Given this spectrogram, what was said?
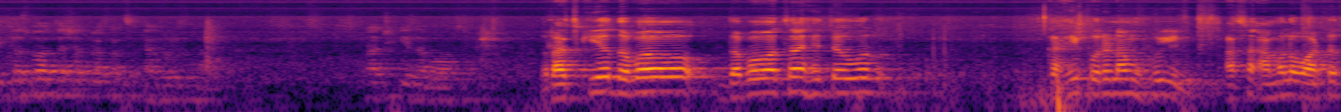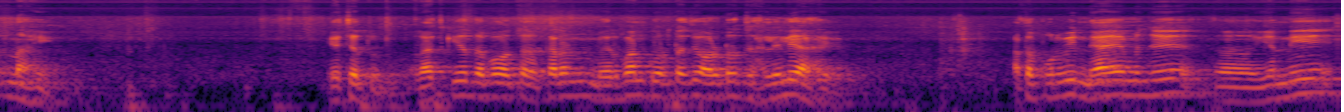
तिथं सुद्धा तशा प्रकारचं काय होईल का? राजकीय दबावाचं राजकीय दबाव दबावाचा ह्याच्यावर काही परिणाम होईल असं आम्हाला वाटत नाही. याच्यातून राजकीय दबावाचा कारण मेहरबान कोर्टाची ऑर्डर झालेली आहे. आता पूर्वी न्याय म्हणजे यांनी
